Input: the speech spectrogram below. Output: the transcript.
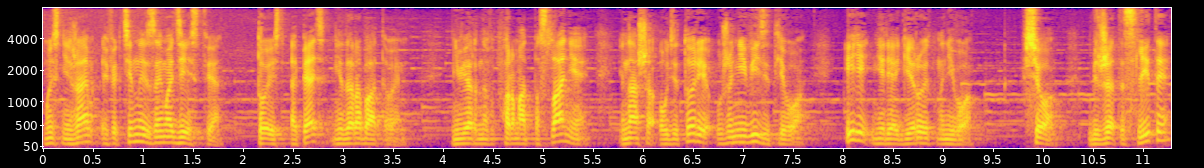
мы снижаем эффективность взаимодействия, то есть опять не дорабатываем. Неверный формат послания, и наша аудитория уже не видит его или не реагирует на него. Все, бюджеты слиты,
